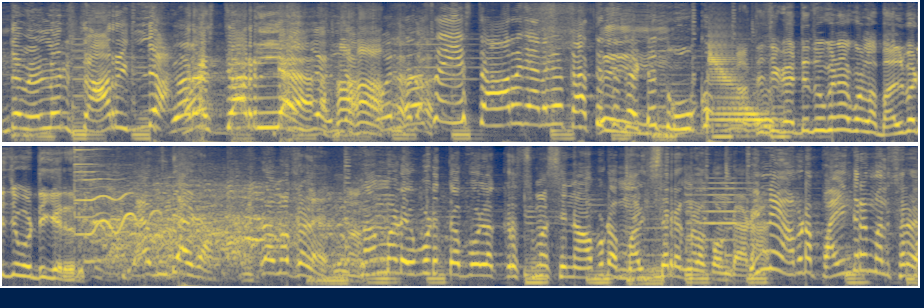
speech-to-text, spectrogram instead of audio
എന്റെ മേളിലൊരു സ്റ്റാർ ഇല്ല. വേറെ സ്റ്റാർ ഇല്ല. ഒരു ഈ സ്റ്റാർ ഞാനൊക്കെ കത്തിച്ച് കെട്ടി തൂക്കും. കത്തിച്ച് കെട്ടി തൂക്കണേ കൊള്ളാം. ബൾബടിച്ച് പൊട്ടിക്കരുത്. മക്കളെ നമ്മുടെ ഇവിടുത്തെ പോലെ ക്രിസ്മസിന് അവിടെ മത്സരങ്ങളൊക്കെ ഉണ്ടാണ്. പിന്നെ അവിടെ ഭയങ്കര മത്സരം.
